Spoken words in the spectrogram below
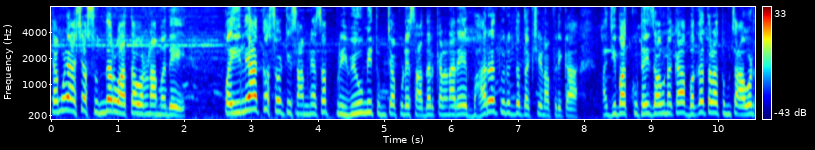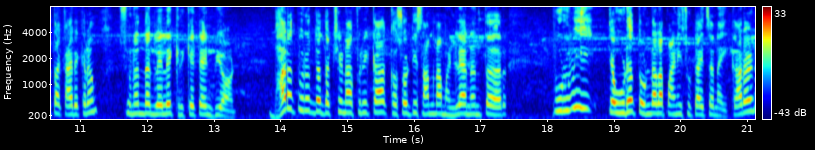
त्यामुळे अशा सुंदर वातावरणामध्ये पहिल्या कसोटी सामन्याचा प्रिव्ह्यू मी तुमच्यापुढे सादर करणार आहे. भारत विरुद्ध दक्षिण आफ्रिका. अजिबात कुठेही जाऊ नका. बघत राहा तुमचा आवडता कार्यक्रम Sunandan Lele cricket and beyond Bharat विरुद्ध दक्षिण आफ्रिका कसोटी सामना म्हणल्यानंतर पूर्वी तेवढं तोंडाला पाणी सुटायचं नाही. कारण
